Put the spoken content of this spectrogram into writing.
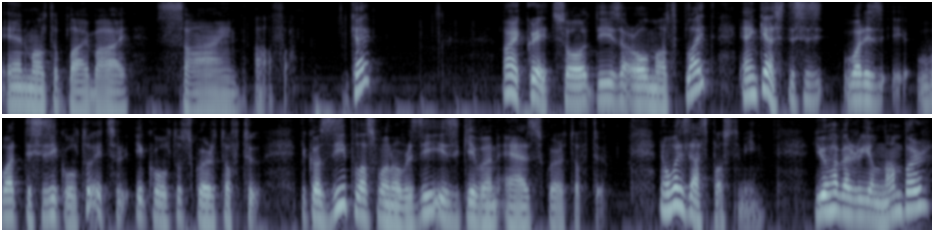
and multiply by sine alpha. Okay? All right, great. So these are all multiplied. And guess this is what is what this is equal to. It's equal to square root of 2 because z plus 1 over z is given as square root of 2. Now, what is that supposed to mean? You have a real number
